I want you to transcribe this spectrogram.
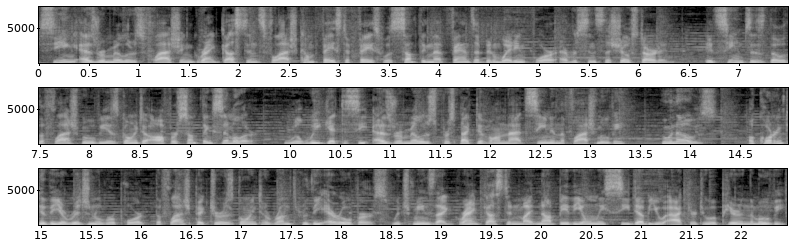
Seeing Ezra Miller's Flash and Grant Gustin's Flash come face to face was something that fans have been waiting for ever since the show started. It seems as though the Flash movie is going to offer something similar. Will we get to see Ezra Miller's perspective on that scene in the Flash movie? Who knows? According to the original report, the Flash picture is going to run through the Arrowverse, which means that Grant Gustin might not be the only CW actor to appear in the movie.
